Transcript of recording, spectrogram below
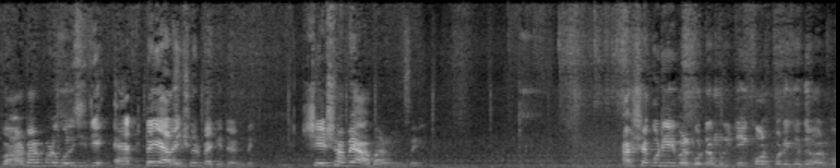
বারবার করে বলেছি যে একটাই আড়াইশোর প্যাকেট আনবে। শেষ হবে, আবার আনবে। আশা করি এবার গোটা মুড়িটাই কর করে খেতে পারব।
